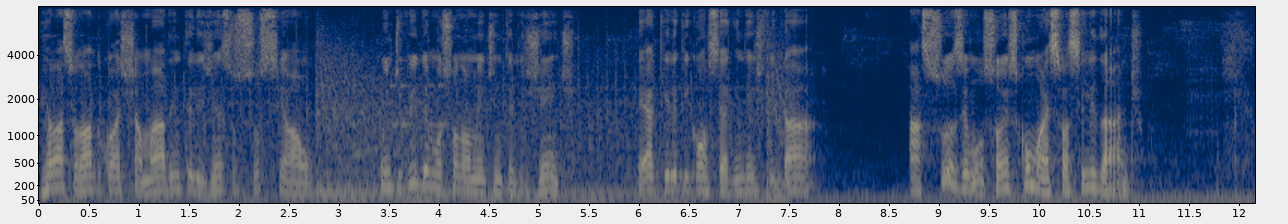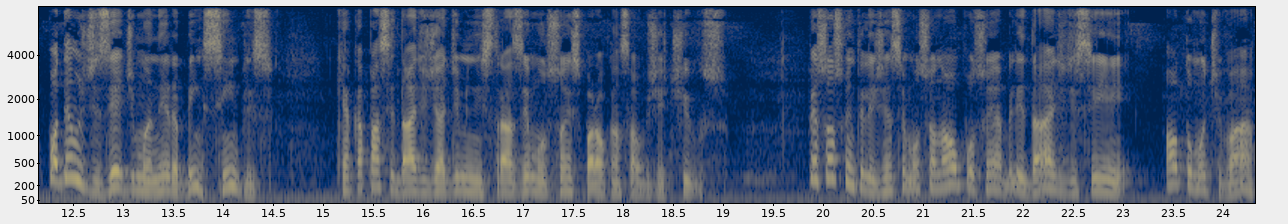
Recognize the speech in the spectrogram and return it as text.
relacionado com a chamada inteligência social. O indivíduo emocionalmente inteligente é aquele que consegue identificar as suas emoções com mais facilidade. Podemos dizer de maneira bem simples que a capacidade de administrar as emoções para alcançar objetivos. Pessoas com inteligência emocional possuem a habilidade de se automotivar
